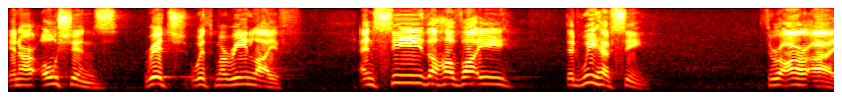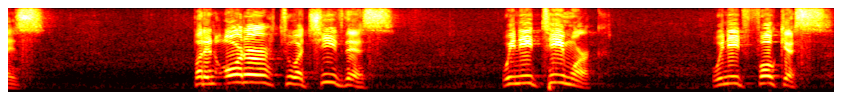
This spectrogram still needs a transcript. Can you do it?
in our oceans rich with marine life, and see the Hawaii that we have seen through our eyes. But in order to achieve this, we need teamwork. We need focus.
